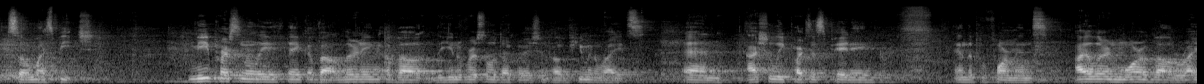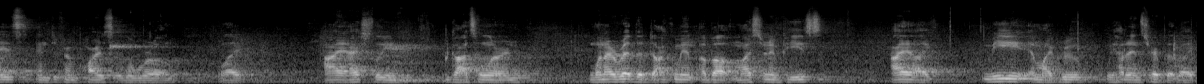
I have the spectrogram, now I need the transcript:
so my speech. Me personally think about learning about the Universal Declaration of Human Rights and actually participating in the performance. I learned more about rights in different parts of the world. Like I actually got to learn when I read the document about Meister and Peace, I like me and my group we had to interpret like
